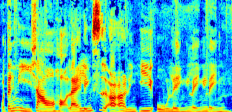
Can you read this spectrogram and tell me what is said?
我等你一下哦。好，来零四二二零一五零零零。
